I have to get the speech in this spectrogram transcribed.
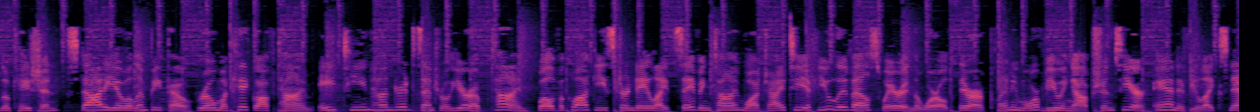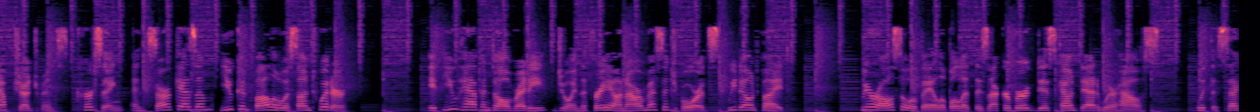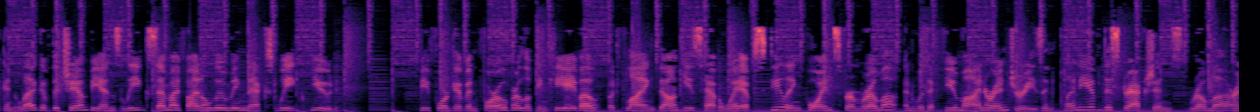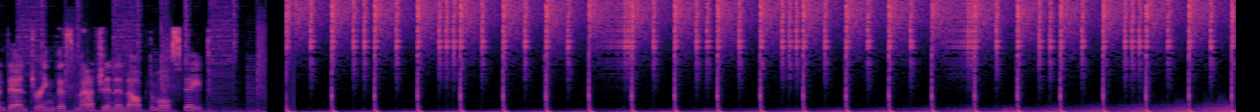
Location, Stadio Olimpico, Roma kickoff time, 1800 Central Europe time, 12 o'clock Eastern Daylight Saving Time Watch IT if you live elsewhere in the world, there are plenty more viewing options here, and if you like snap judgments, cursing, and sarcasm, you can follow us on Twitter. If you haven't already, join the fray on our message boards, we don't bite. We're also available at the Zuckerberg Discount Data Warehouse. With the second leg of the Champions League semi-final looming next week, you'd be forgiven for overlooking Chievo, but Flying Donkeys have a way of stealing points from Roma, and with a few minor injuries and plenty of distractions, Roma aren't entering this match in an optimal state.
